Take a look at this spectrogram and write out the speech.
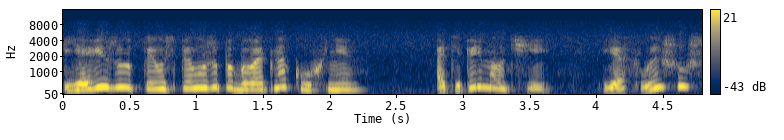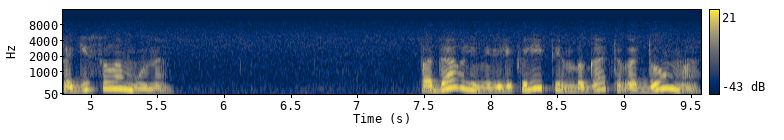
Я вижу, ты успел уже побывать на кухне. А теперь молчи. Я слышу шаги Соломона. Подавленный великолепием богатого дома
